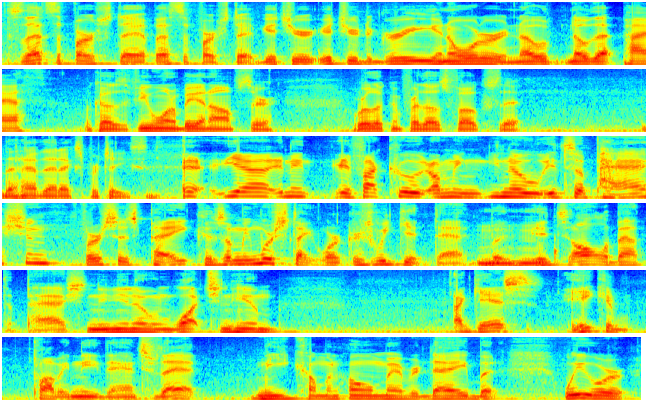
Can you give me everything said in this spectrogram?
So that's the first step. That's the first step. Get your get your degree in order and know know that path. Because if you want to be an officer, we're looking for those folks that that have that expertise. Uh, Yeah, and it, if I could, I mean, you know, it's a passion versus pay because I mean we're state workers, we get that, but it's all about the passion, and you know, and watching him, I guess he could probably need to answer that. Me coming home every day, but we were.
